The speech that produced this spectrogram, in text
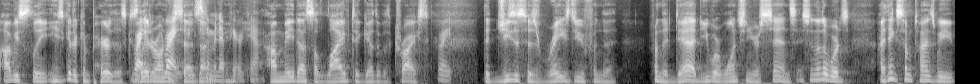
obviously he's going to compare this because Right, later on right. he says, It's coming I'm- up here, yeah. I made us alive together with Christ." right. That Jesus has raised you from the from the dead. You were once in your sins. So in other words, I think sometimes we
